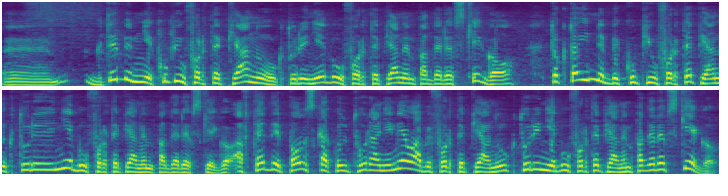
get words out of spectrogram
E, Gdybym nie kupił fortepianu, który nie był fortepianem Paderewskiego, to kto inny by kupił fortepian, który nie był fortepianem Paderewskiego, a wtedy polska kultura nie miałaby fortepianu, który nie był fortepianem Paderewskiego.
